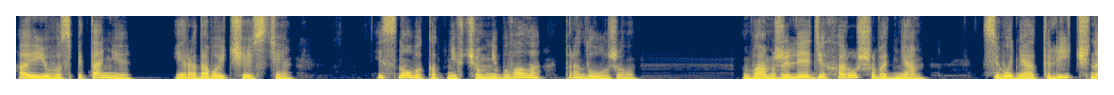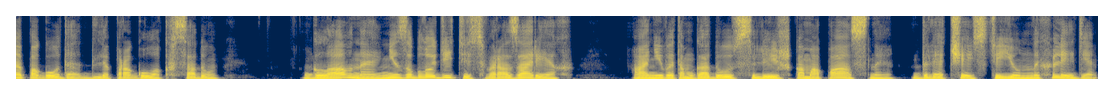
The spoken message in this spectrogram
о ее воспитании и родовой чести. И снова, как ни в чем не бывало, продолжил. «Вам же, леди, хорошего дня. Сегодня отличная погода для прогулок в саду. Главное, не заблудитесь в розариях. Они в этом году слишком опасны для чести юных леди».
